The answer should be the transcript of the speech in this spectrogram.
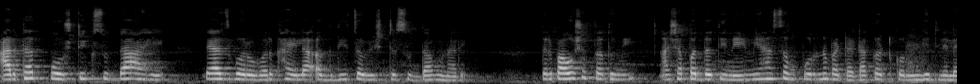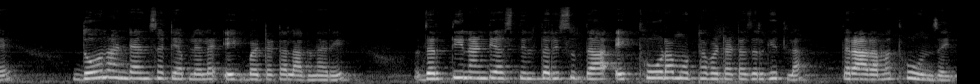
अर्थात पौष्टिकसुद्धा आहे. त्याचबरोबर खायला अगदी चविष्टसुद्धा होणार आहे. तर पाहू शकता तुम्ही अशा पद्धतीने मी हा संपूर्ण बटाटा कट करून घेतलेला आहे. दोन अंड्यांसाठी आपल्याला एक बटाटा लागणार आहे. जर तीन अंडी असतील तरीसुद्धा एक थोडा मोठा बटाटा जर घेतला तर आरामात होऊन जाईल.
